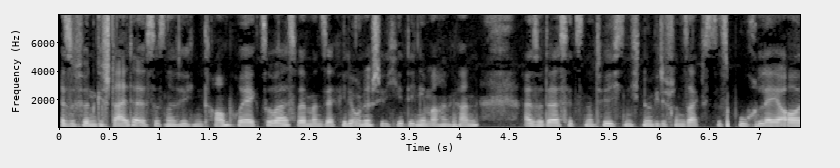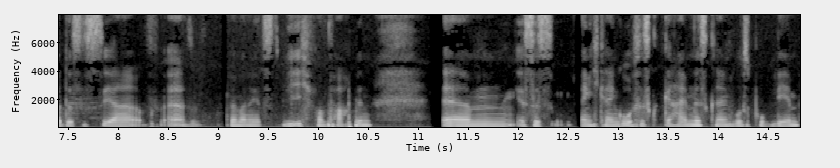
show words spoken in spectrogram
Also für einen Gestalter ist das natürlich ein Traumprojekt, sowas, weil man sehr viele unterschiedliche Dinge machen kann. Also da ist jetzt natürlich nicht nur, wie du schon sagst, das Buch Layout, das ist ja, also wenn man jetzt wie ich vom Fach bin, ähm, ist es eigentlich kein großes Geheimnis, kein großes Problem.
